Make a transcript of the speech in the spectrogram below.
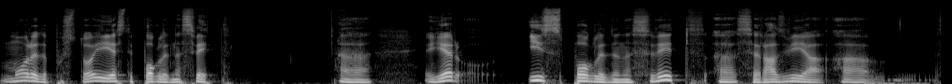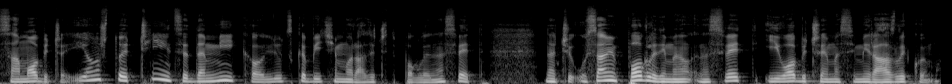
mora da postoji jeste pogled na svet. A, jer iz pogleda na svet a, se razvija a, sam običaj. I ono što je činjenica da mi kao ljudska bićemo različite poglede na svet. Znači, u samim pogledima na svet i u običajima se mi razlikujemo.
